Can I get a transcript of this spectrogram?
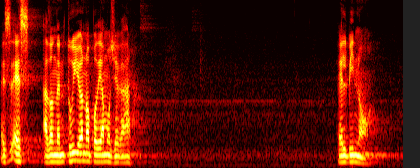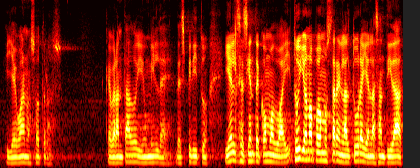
Es, es a donde tú y yo no podíamos llegar. Él vino y llegó a nosotros, quebrantado y humilde de espíritu. Y Él se siente cómodo ahí. Tú y yo no podemos estar en la altura y en la santidad,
